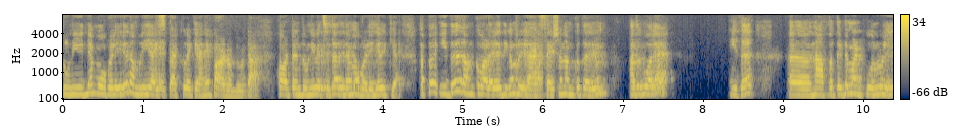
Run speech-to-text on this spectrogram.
തുണിയുടെ മുകളിൽ നമ്മൾ ഈ ഐസ് പാക്ക് വെക്കാനേ പാടുള്ളൂ കേട്ടോ കോട്ടൺ തുണി വെച്ചിട്ട് അതിന്റെ മുകളിൽ വെക്കുക അപ്പൊ ഇത് നമുക്ക് വളരെയധികം റിലാക്സേഷൻ നമുക്ക് തരും. അതുപോലെ ഇത് നാൽപ്പത്തെട്ട് മണിക്കൂറിനുള്ളിൽ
